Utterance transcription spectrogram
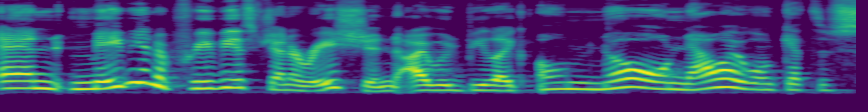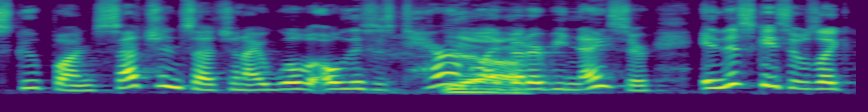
and maybe in a previous generation, I would be like, oh no, now I won't get the scoop on such and such, and I will, oh, this is terrible, yeah. I better be nicer. In this case, it was like,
